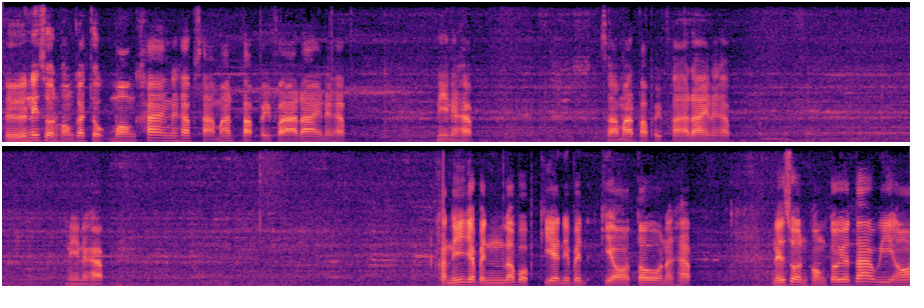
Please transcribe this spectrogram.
หรือในส่วนของกระจกมองข้างนะครับ สามารถปรับไฟฟ้าได้นะครับ นี่นะครับ สามารถปรับไฟฟ้าได้นะครับ นี่นะครับคันนี้จะเป็นระบบเกียร์นี่เป็นเกียร์ออโต้นะครับ ในส่วนของ Toyota v ีออ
